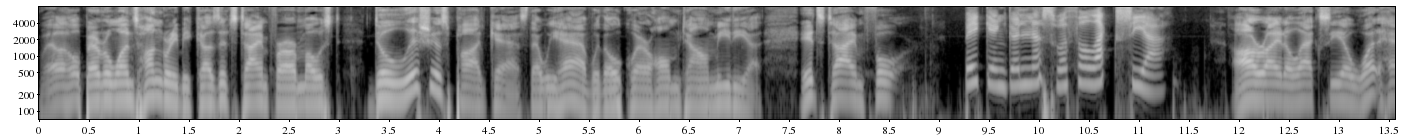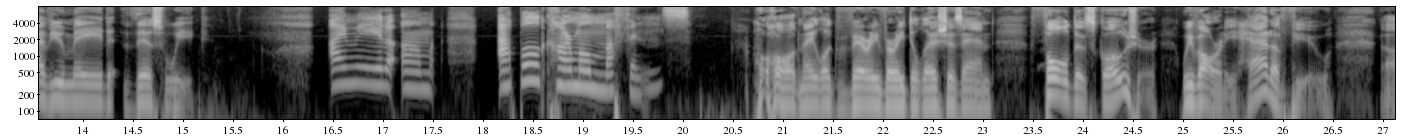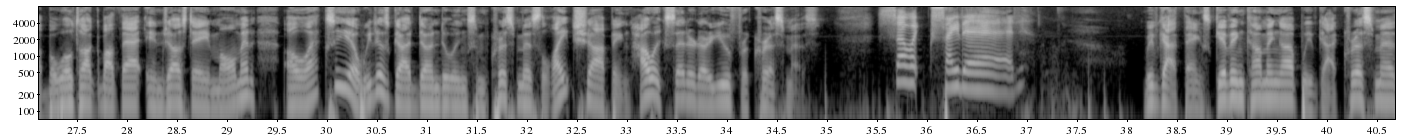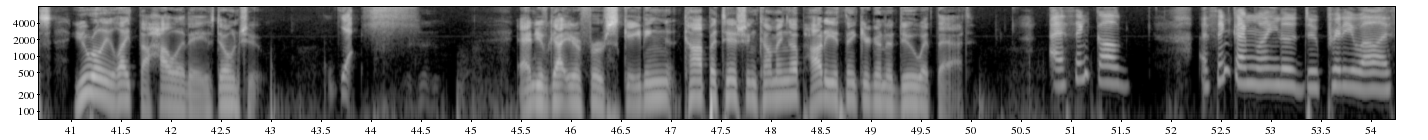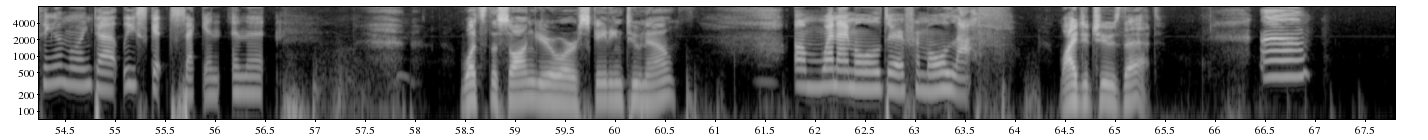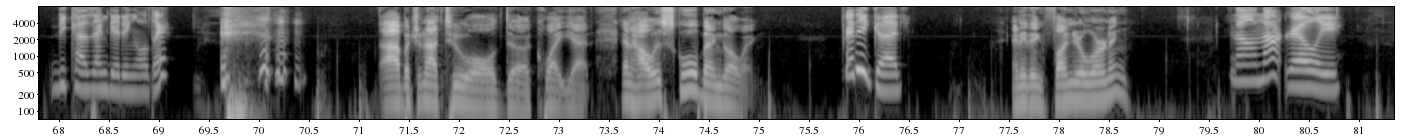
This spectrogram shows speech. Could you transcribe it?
Well, I hope everyone's hungry because it's time for our most delicious podcast that we have with Eau Claire Hometown Media. It's time for. Baking goodness with Alexia. All right, Alexia, what have you made this week? I made um apple caramel muffins. Oh, and they look very, very delicious. And full disclosure, we've already had a few, uh, but we'll talk about that in just a moment. Alexia, we just got done doing some Christmas light shopping. How excited are you for Christmas? So excited. We've got Thanksgiving coming up, we've got Christmas. You really like the holidays, don't you? Yes. And you've got your first skating competition coming up. How do you think you're going to do with that? I think I'll I think I'm going to do pretty well. I think I'm going to at least get second in it. What's the song you're skating to now? Um when I'm older from Olaf. Why'd you choose that? Um because I'm getting older. Ah, but you're not too old uh, quite yet. And how has school been going? Pretty good. Anything fun you're learning? No, not really.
